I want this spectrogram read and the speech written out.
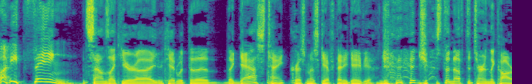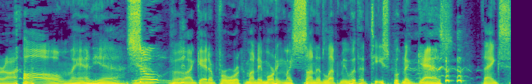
right thing. It sounds like your uh, your kid with the the gas tank Christmas gift that he gave you, just enough to turn the car on. Oh man, yeah. So, yeah. Well, I get up for work Monday morning. My son had left me with a teaspoon of gas. thanks,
